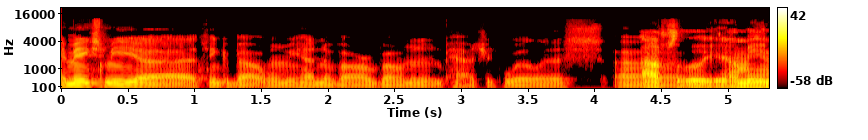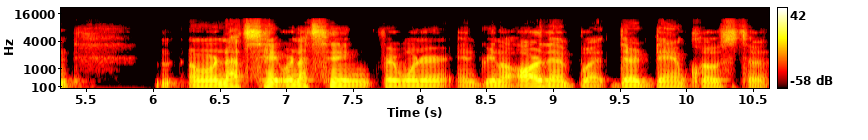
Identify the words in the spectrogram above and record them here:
it makes me uh, think about when we had NaVorro Bowman and Patrick Willis. Um, Absolutely. I mean, we're not saying we're not saying Fred Warner and Greenlaw are them, but they're damn close to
